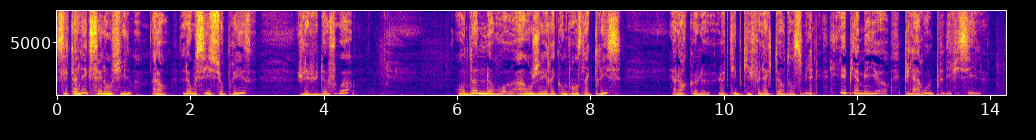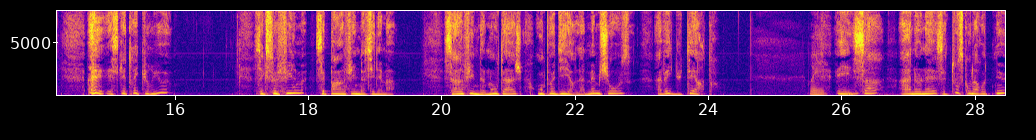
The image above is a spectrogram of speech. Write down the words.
C'est un excellent film. Alors, là aussi, surprise, je l'ai vu deux fois. On donne le, à Angers, récompense l'actrice, alors que le, le type qui fait l'acteur dans ce film, il est bien meilleur, puis il a un rôle plus difficile. Et ce qui est très curieux, c'est que ce film, c'est pas un film de cinéma. C'est un film de montage. On peut dire la même chose avec du théâtre. oui. Et ça, à Annonay, c'est tout ce qu'on a retenu.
